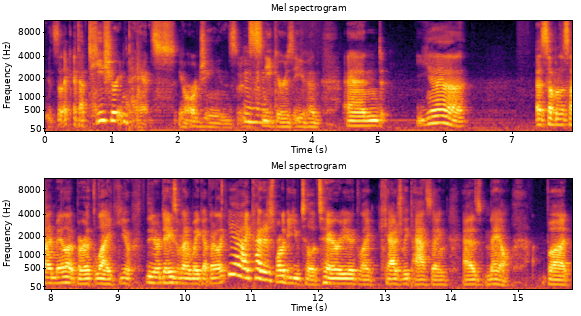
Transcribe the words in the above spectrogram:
it's like it's a t-shirt and pants, you know, or jeans, or mm-hmm. sneakers even, and yeah. As someone assigned male at birth, like you know, there are days when I wake up, they're like, yeah, I kind of just want to be utilitarian, like casually passing as male, but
